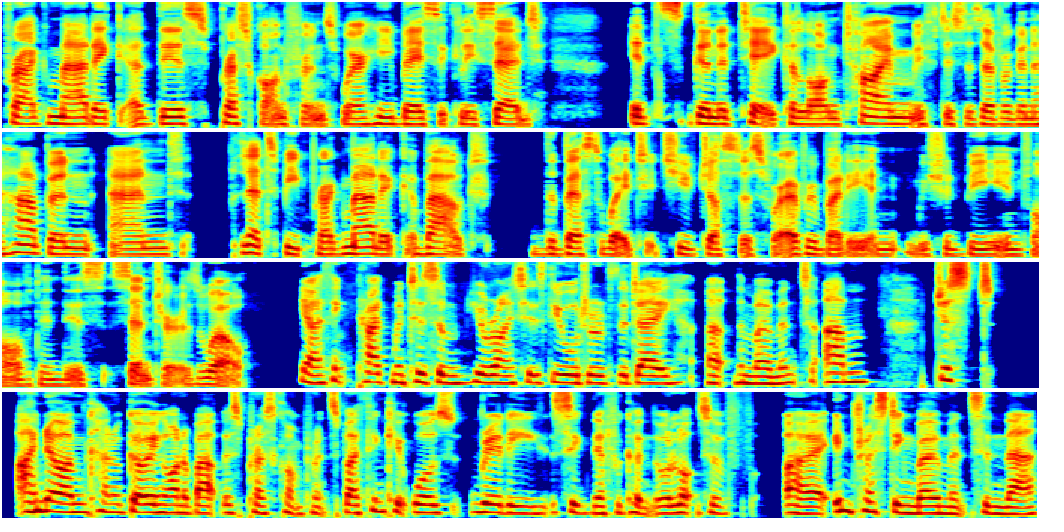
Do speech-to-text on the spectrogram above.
pragmatic at this press conference, where he basically said it's going to take a long time if this is ever going to happen, and let's be pragmatic about the best way to achieve justice for everybody, and we should be involved in this center as well. Yeah, I think pragmatism, you're right, is the order of the day at the moment. Um, just, I know I'm kind of going on about this press conference, but I think it was really significant. There were lots of uh, interesting moments in there.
